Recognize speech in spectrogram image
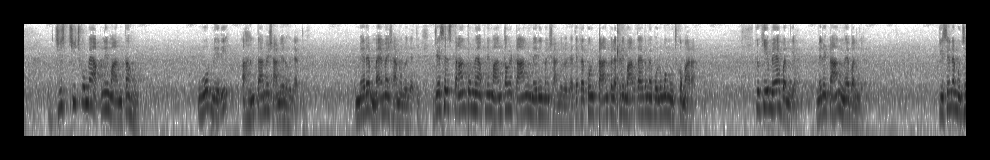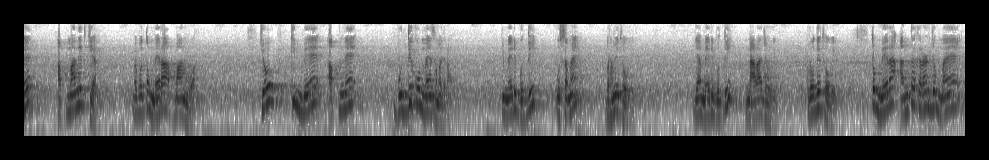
जिस चीज़ को मैं अपनी मानता हूँ, वो मेरी अहंता में शामिल हो जाती है। मेरे मैं में शामिल हो जाती जैसे इस टांग को मैं अपनी मानता हूँ, टांग मेरी में शामिल हो जाती है। अगर कोई टांग पे लकड़ी मारता है तो मैं बोलूँगा, मुझको मारा। क्योंकि ये मैं बन गया। मेरी टांग मैं बन गया। किसी ने मुझे अपमानित किया। मैं बोलता हूँ, मेरा अपमान हुआ। क्यों? कि मैं अपने बुद्धि को मैं समझ रहा हूँ कि मेरी बुद्धि उस समय भ्रमित हो गई, या मेरी बुद्धि नाराज़ हो गई, क्रोधित हो गई। तो मेरा अंतकरण जो मैं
